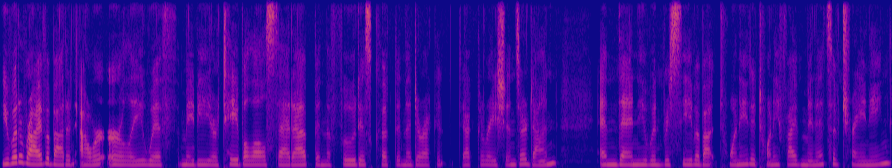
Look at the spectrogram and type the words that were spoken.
You would arrive about an hour early with maybe your table all set up and the food is cooked and the decorations are done. And then you would receive about 20 to 25 minutes of training,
